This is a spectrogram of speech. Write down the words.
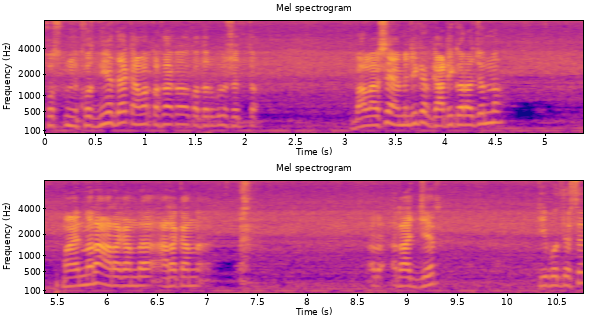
খোঁজ খোঁজ নিয়ে দেখ আমার কথা কতগুলো সত্য। বাংলাদেশে আমেরিকার ঘাঁটি করার জন্য মায়ানমারা আরাকান আরাকান রাজ্যের কি বলতেছে?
